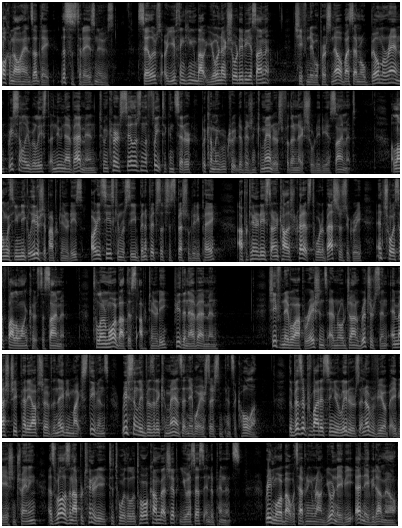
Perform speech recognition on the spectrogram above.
Welcome to All Hands Update. This is today's news. Sailors, are you thinking about your next shore duty assignment? Chief Naval Personnel Vice Admiral Bill Moran recently released a new NAVADMIN to encourage sailors in the fleet to consider becoming recruit division commanders for their next shore duty assignment. Along with unique leadership opportunities, RDCs can receive benefits such as special duty pay, opportunities to earn college credits toward a bachelor's degree, and choice of follow-on coast assignment. To learn more about this opportunity, view the NAVADMIN. Chief of Naval Operations Admiral John Richardson and Master Chief Petty Officer of the Navy Mike Stevens recently visited commands at Naval Air Station Pensacola. The visit provided senior leaders an overview of aviation training, as well as an opportunity to tour the littoral combat ship USS Independence. Read more about what's happening around your Navy at Navy.mil.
